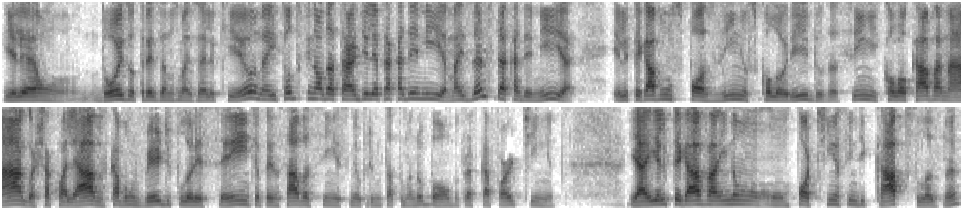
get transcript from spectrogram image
E ele é um dois ou três anos mais velho que eu, né? E todo final da tarde ele ia para academia. Mas antes da academia, ele pegava uns pozinhos coloridos assim e colocava na água, chacoalhava, ficava um verde fluorescente. Eu pensava assim, esse meu primo tá tomando bomba para ficar fortinho. E aí ele pegava ainda um, um potinho assim de cápsulas, né?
